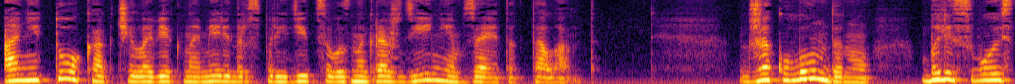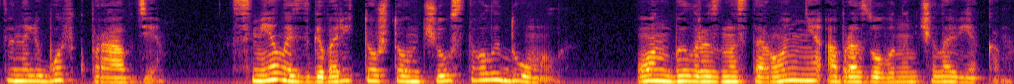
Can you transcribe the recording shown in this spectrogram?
а не то, как человек намерен распорядиться вознаграждением за этот талант. Джеку Лондону были свойственны любовь к правде, смелость говорить то, что он чувствовал и думал. Он был разносторонне образованным человеком.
